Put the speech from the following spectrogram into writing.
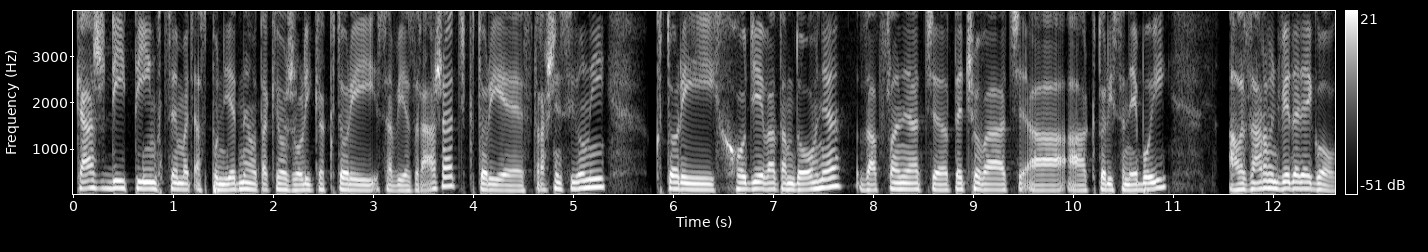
každý tým chce mať aspoň jedného takého žolíka, ktorý sa vie zrážať, ktorý je strašne silný, ktorý chodieva tam do ohňa, zaclaňať, tečovať a, a ktorý sa nebojí ale zároveň vie dať aj gól.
